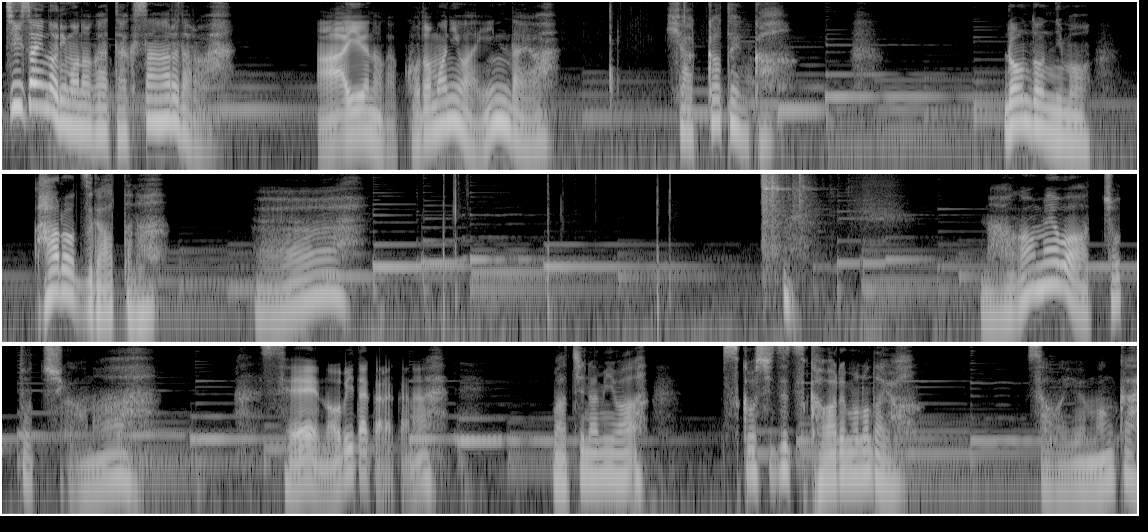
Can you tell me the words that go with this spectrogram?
小さい乗り物がたくさんあるだろう。ああいうのが子供にはいいんだよ。百貨店か。ロンドンにもハロッズがあったな。へえ眺めはちょっと違うな。背伸びたからかな。街並みは少しずつ変わるものだよ。そういうもんか。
